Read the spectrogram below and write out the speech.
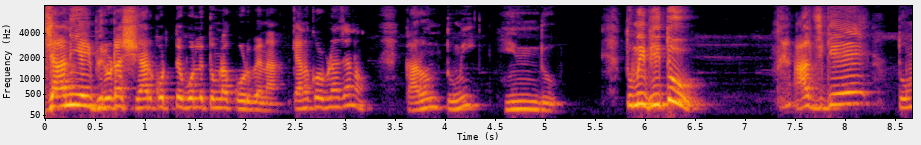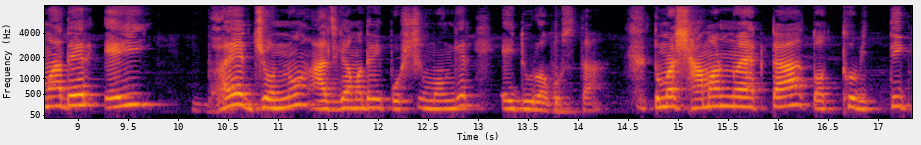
জানি এই ভিডিওটা শেয়ার করতে বললে তোমরা করবে না। কেন করবে না জানো? কারণ তুমি হিন্দু। তুমি ভীতু। আজকে তোমাদের এই ভয়ের জন্য আজকে আমাদের এই পশ্চিমবঙ্গের এই দুরবস্থা। তোমরা সামান্য একটা তথ্যভিত্তিক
